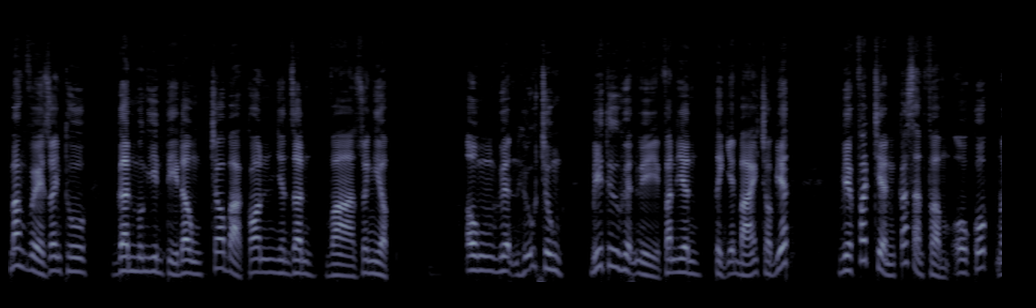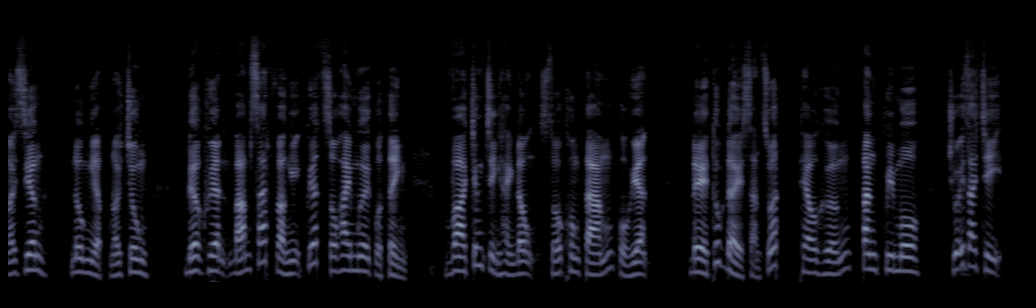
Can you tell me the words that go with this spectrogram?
mang về doanh thu gần 1.000 tỷ đồng cho bà con nhân dân và doanh nghiệp. Ông Luyện Hữu Trung, Bí thư huyện ủy Văn Yên, tỉnh Yên Bái cho biết, việc phát triển các sản phẩm ô cốp nói riêng, nông nghiệp nói chung được huyện bám sát vào nghị quyết số 20 của tỉnh và chương trình hành động số 08 của huyện để thúc đẩy sản xuất theo hướng tăng quy mô, chuỗi giá trị,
